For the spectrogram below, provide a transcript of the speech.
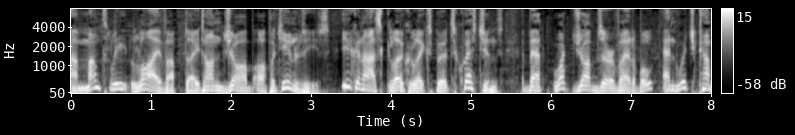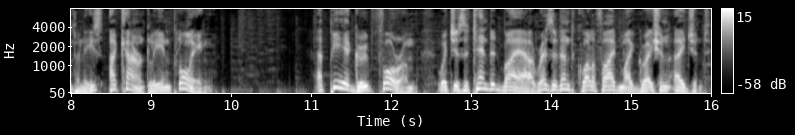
a monthly live update on job opportunities. You can ask local experts questions about what jobs are available and which companies are currently employing. A peer group forum, which is attended by our resident qualified migration agent,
